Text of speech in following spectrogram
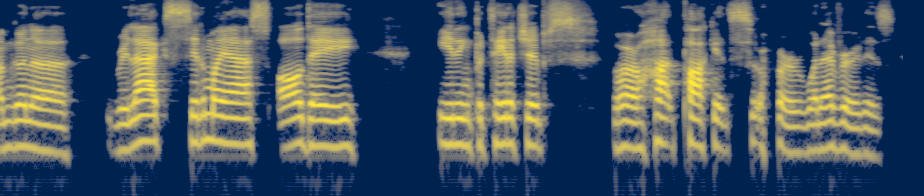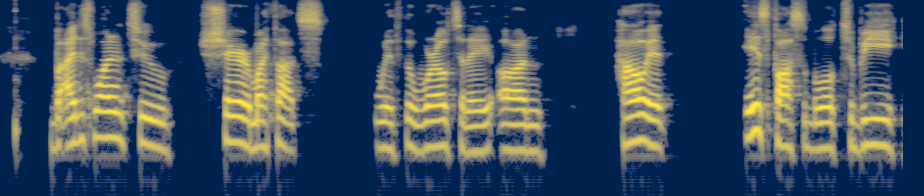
I'm going to relax, sit on my ass all day, eating potato chips or hot pockets or whatever it is. But I just wanted to share my thoughts with the world today on how it is possible to be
